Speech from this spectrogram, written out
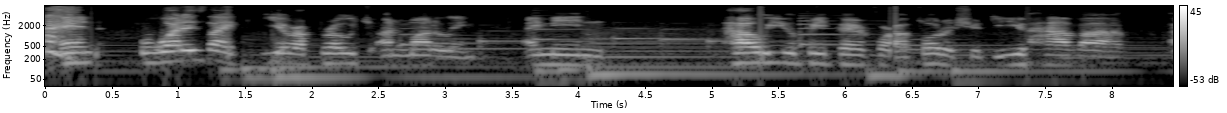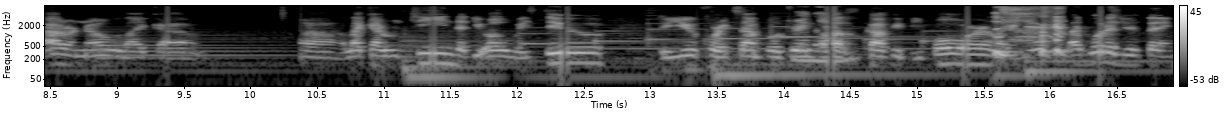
And what is like your approach on modeling? I mean, how you prepare for a photo shoot? Do you have a, I don't know, like a, uh, like a routine that you always do? Do you, for example, drink a lot of coffee before? Like, what, like what is your thing?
